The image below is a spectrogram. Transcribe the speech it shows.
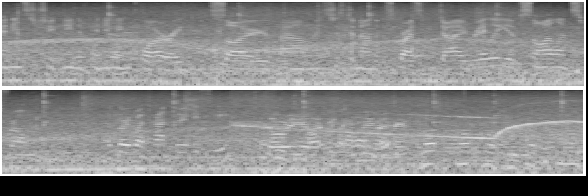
and institute an independent inquiry. So um, it's just another disgraceful day really of silence from a group I can't do this here. Sorry, I think I'm moving. Not, not, not, not, not, not, not,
